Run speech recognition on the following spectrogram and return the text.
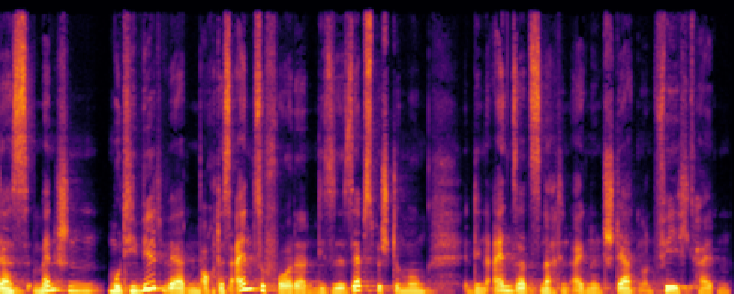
dass Menschen motiviert werden, auch das einzufordern, diese Selbstbestimmung, den Einsatz nach den eigenen Stärken und Fähigkeiten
